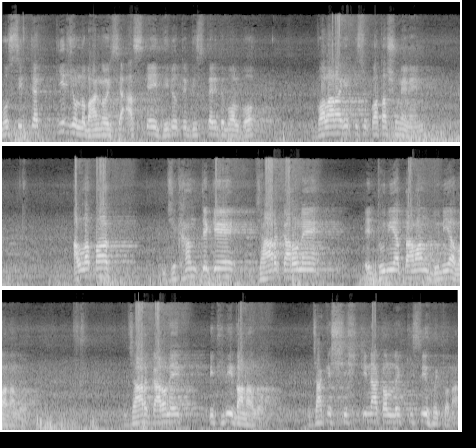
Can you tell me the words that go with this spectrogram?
মসজিদটা কির জন্য ভাঙা হয়েছে? আজকে এই ভিডিওতে বিস্তারিত বলব। বলার আগে কিছু কথা শুনে নিন। আল্লাহ পাক যেখান থেকে, যার কারণে এই দুনিয়া তামান দুনিয়া বানালো। যার কারণে পৃথিবী বানালো। যাকে সৃষ্টি না করলে কিছুই হইতো না।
